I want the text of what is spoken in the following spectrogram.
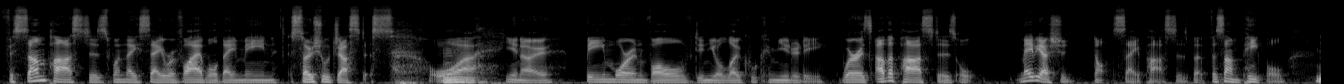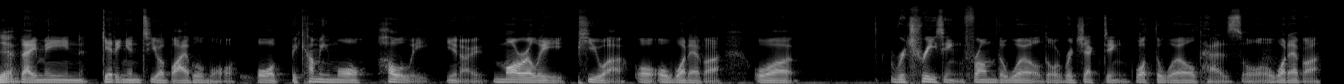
for some pastors, when they say revival, they mean social justice or, hmm. you know, being more involved in your local community. Whereas other pastors, or maybe I should not say pastors, but for some people, Yeah. they mean getting into your Bible more or becoming more holy, you know, morally pure or, or whatever, or retreating from the world or rejecting what the world has or whatever.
